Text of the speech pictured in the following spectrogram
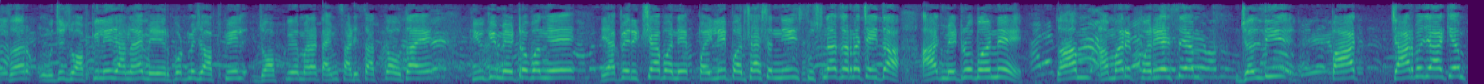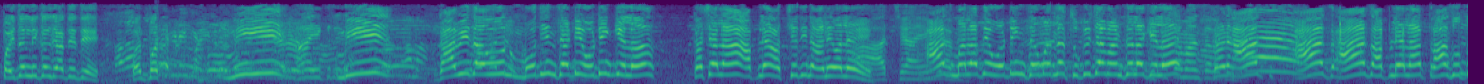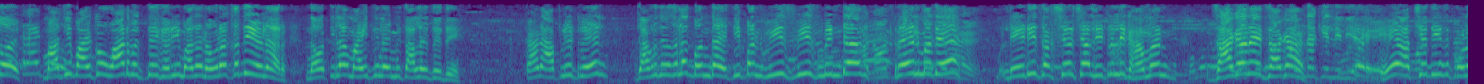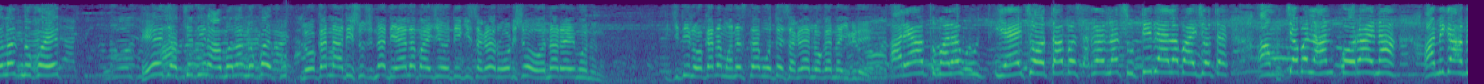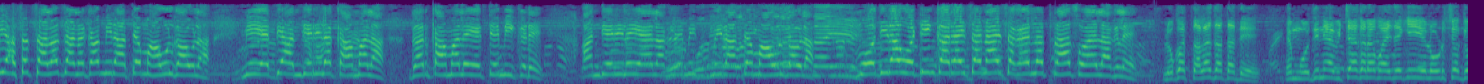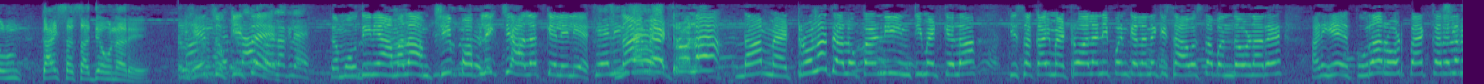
Sir मुझे job के लिए जाना है। मैं एयरपोर्ट में जॉब के जॉब के लिए मेरा टाइम साढ़े सात का होता है। क्योंकि मेट्रो बंद है यहाँ पे रिक्शा बंद है। पहले प्रशासन ने सूचना करना चाहिए था। आज मेट्रो बंद है। तो हम हमारे परियर से हम जल्दी पाँच चार बजे आके हम पैदल निकल जाते थे। पण मी मी गावी जाऊन मोदींसाठी वोटिंग केलं कशाला आपल्या अच्छे दिन आने वाले. आज मला ते वोटिंग समजलं चुकीच्या माणसाला कारण केलं. आज आज आज आपल्याला त्रास होतोय. माझी बायको वाट बघते घरी. माझा नवरा कधी येणार? नव तिला माहिती नाही मी चालत येते. कारण आपली ट्रेन जागृती नगरलाच बंद आहे. ती पण वीस वीस मिनिटं ट्रेन मध्ये लेडीज अक्षरशः लिटरली घामान जागा नाही जागा. बंद केलेली आहे. हे अच्छे दिन कोणालाच नको आहेत. हे अच्छे दिन आम्हाला नको आहेत. लोकांना आधी सूचना द्यायला पाहिजे होती की सगळं रोड शो होणार आहे म्हणून. किती लोकांना मनस्ताप होतोय सगळ्या लोकांना इकडे? अरे हा तुम्हाला उ- यायचं होता पण सगळ्यांना सुट्टी द्यायला पाहिजे होतं. आमच्या पण लहान पोरं आहे ना आम्ही का आम्ही असं चालत जाणार का? मी राहते माहुल गावला. मी येते अंधेरीला कामाला. घर कामाला येते मी इकडे. अंधेरीला यायला लागले मी मी राहते माहुल गावला. मोदीला वोटिंग करायचं नाही सगळ्यांना त्रास व्हायला लागले. लोक चालत जातात ते. हे मोदीने विचार करायला पाहिजे की हे लोड शो घेऊन काय स- साध्य होणार आहे? हे चुकीचं लागलंय. आहे. तर मोदीने आम्हाला आमची पब्लिकची हालत केलेली आहे. ना. मेट्रोला ना मेट्रोला त्या लोकांनी इंटिमेट केलं की सकाळी मेट्रोवाल्यांनी पण केलं नाही की सहा वाजता बंद होणार आहे. आणि हे पुरा रोड पॅक करायला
